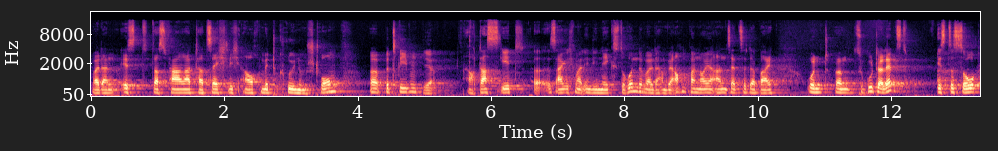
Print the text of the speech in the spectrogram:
weil dann ist das Fahrrad tatsächlich auch mit grünem Strom äh, betrieben. Ja. Auch das geht, äh, sage ich mal, in die nächste Runde, weil da haben wir auch ein paar neue Ansätze dabei. Und ähm, zu guter Letzt ist es so,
